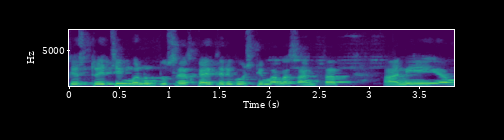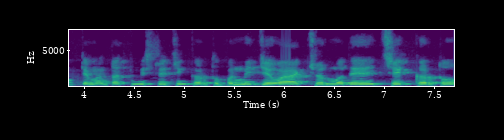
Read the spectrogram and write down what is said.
ते स्ट्रेचिंग म्हणून दुसऱ्याच काहीतरी गोष्टी मला सांगतात. आणि ते म्हणतात तुम्ही स्ट्रेचिंग करतो. पण मी जेव्हा ऍक्च्युअलमध्ये चेक करतो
